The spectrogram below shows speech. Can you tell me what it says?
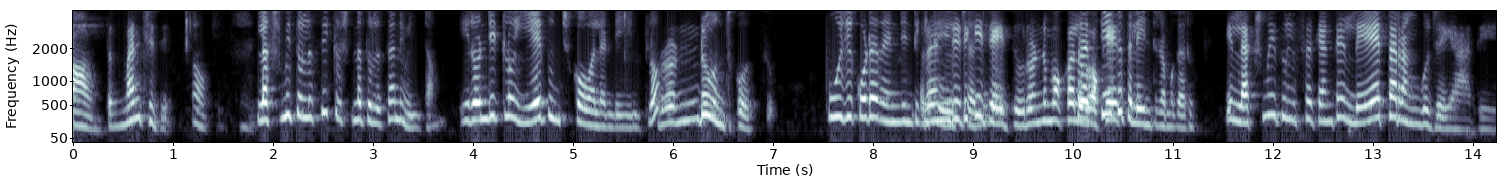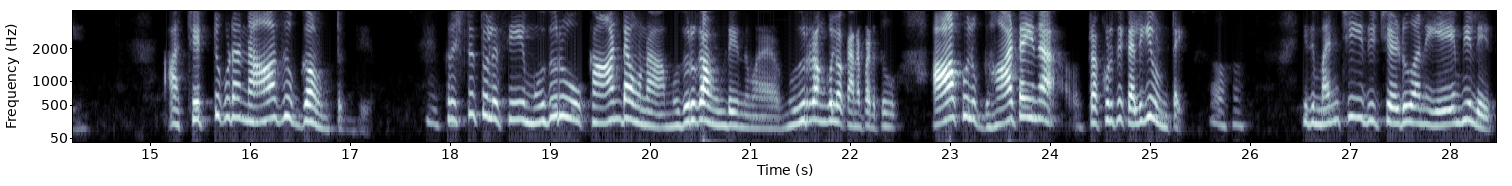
బాగుంటుంది. మంచిది. ఓకే. లక్ష్మీ తులసి కృష్ణ తులసి అని వింటాం. ఈ రెండిట్లో ఏది ఉంచుకోవాలండి ఇంట్లో? రెండు ఉంచుకోవచ్చు. పూజ కూడా రెండింటికి రెండిటికి? చేయొచ్చు. రెండు మొక్కలు ప్రత్యేకతలు ఏంటి రమ్మగారు? ఈ లక్ష్మీ తులసి కంటే లేత రంగు చేయాలి. ఆ చెట్టు కూడా నాజుగ్గా ఉంటుంది. కృష్ణ తులసి ముదురు కాండమున ముదురుగా ఉండేది ముదురు రంగులో కనపడుతూ ఆకులు ఘాటైన ప్రకృతి కలిగి ఉంటాయి. ఇది మంచి ఇది చెడు అని ఏమీ లేదు.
